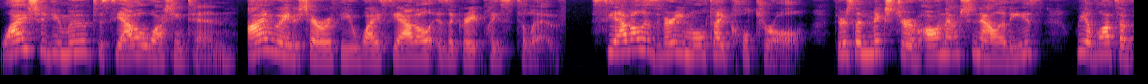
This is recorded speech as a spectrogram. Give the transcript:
Why should you move to Seattle, Washington? I'm going to share with you why Seattle is a great place to live. Seattle is very multicultural. There's a mixture of all nationalities. We have lots of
